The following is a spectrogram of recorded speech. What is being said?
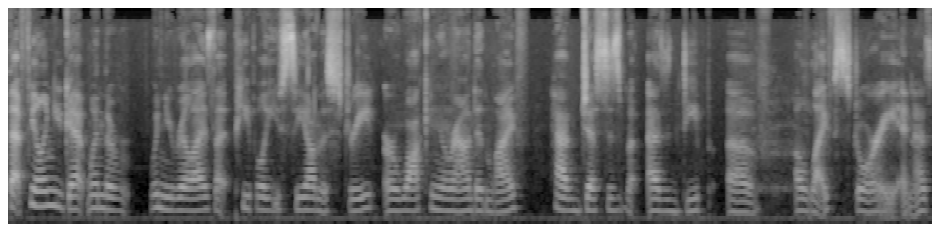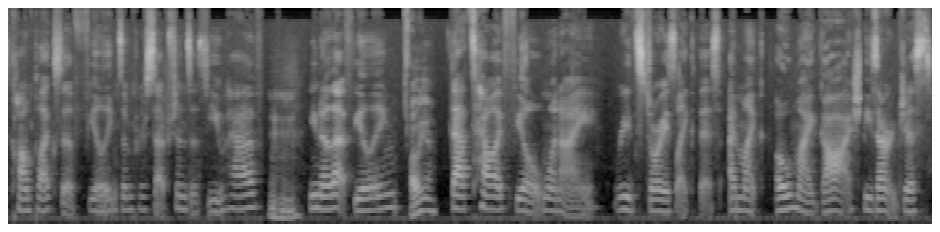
that feeling you get when the when you realize that people you see on the street or walking around in life have just as as deep of a life story and as complex of feelings and perceptions as you have. Mm-hmm. You know that feeling? Oh yeah. That's how I feel when I read stories like this. I'm like, "Oh my gosh, these aren't just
